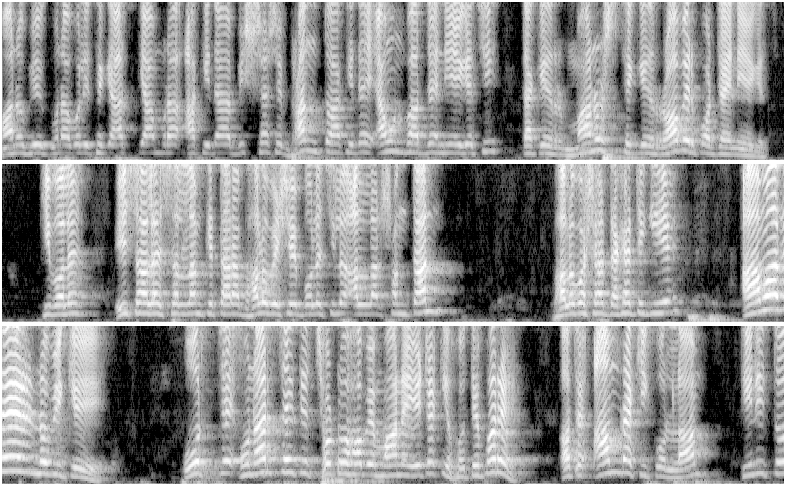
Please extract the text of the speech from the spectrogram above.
মানবীয় গুণাবলী থেকে আজকে আমরা আকিদা, বিশ্বাসে ভ্রান্ত আকিদায় এমন পর্যায়ে নিয়ে গেছি, তাকে মানুষ থেকে রবের পর্যায়ে নিয়ে গেছি। কি বলে? ঈসা আলাহিসাল্লামকে তারা ভালোবেসে বলেছিল, আল্লাহর সন্তান। ভালোবাসা দেখাতে গিয়ে, আমাদের নবীকে ওর চাই ওনার চাইতে ছোট হবে মানে এটা কি হতে পারে? অতএব আমরা কি করলাম? তিনি তো,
